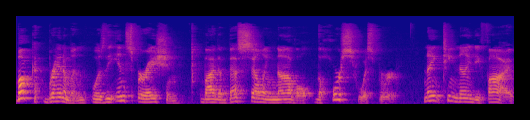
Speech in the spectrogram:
Buck Brannaman was the inspiration by the best selling novel The Horse Whisperer, 1995,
